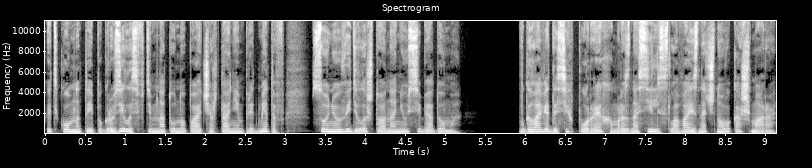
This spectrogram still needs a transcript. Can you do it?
Хоть комната и погрузилась в темноту, но по очертаниям предметов Соня увидела, что она не у себя дома — в голове до сих пор эхом разносились слова из ночного кошмара.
